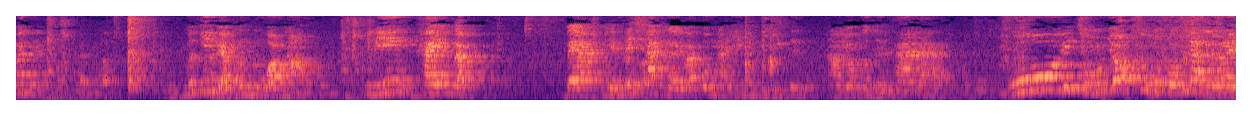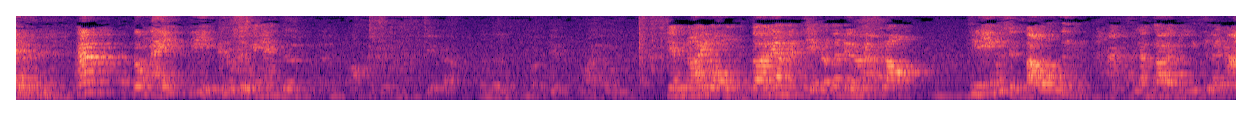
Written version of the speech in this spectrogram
มันเมื่อกี้แบบรวมๆเนาะทีนี้ใครแบบ แบบเห็นได้ชัดเลยว่าตรงไหนมันดีขึ้น เอายกมือขึ้นค่ะอู้พี่จุ๋มยกสูงกว่าเพื่อนเลยอะตรงไหนพี่รู้สึกยังไงเดินเจ็บแล้วเจ็บน้อยลงเจ็บน้อยลง ตอนแรกมันเจ็บแล้วก็เดินไม่คล่อง ทีนี้รู้สึกเบาขึ้นฮะแล้วก็ดีขึ้นแล้วนะ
